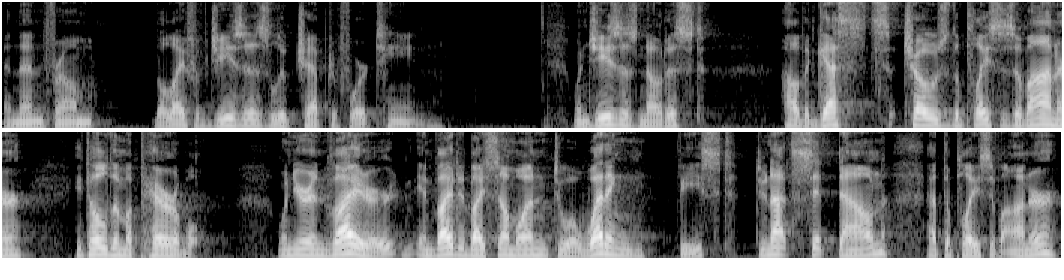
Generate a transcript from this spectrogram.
And then from the life of Jesus, Luke chapter 14. When Jesus noticed how the guests chose the places of honor, he told them a parable. When you're invited, invited by someone to a wedding feast, do not sit down at the place of honor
